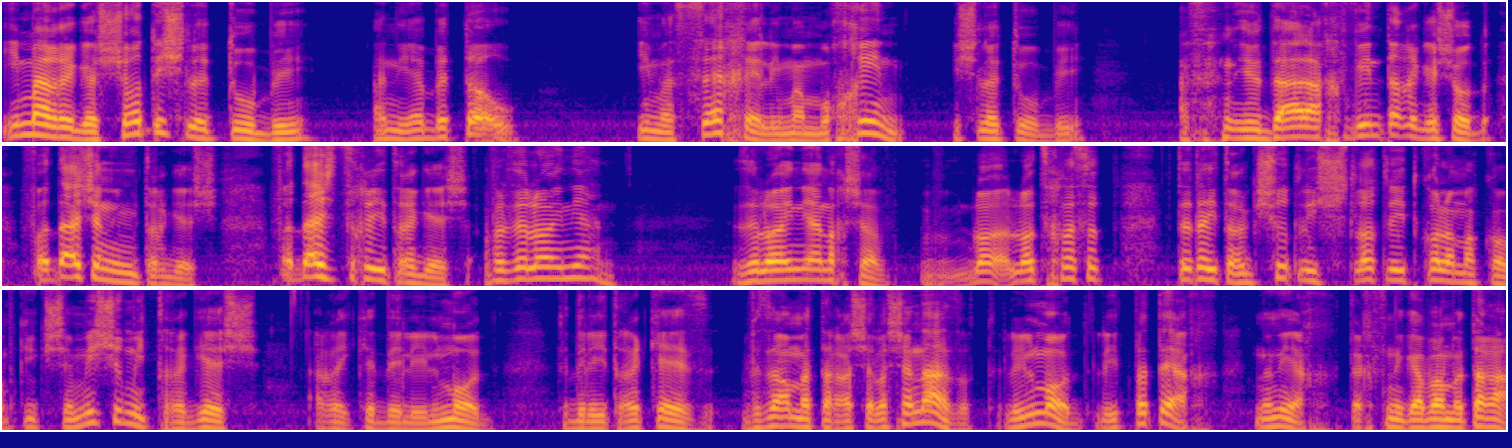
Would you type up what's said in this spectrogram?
אם הרגשות ישלטו בי, אני אהיה בתוהו. אם השכל, אם המוחין ישלטו בי, אז אני יודע להכווין את הרגשות. ודאי שאני מתרגש, ודאי שצריך להתרגש, אבל זה לא העניין. זה לא העניין עכשיו. לא, לא צריך לעשות, לתת להתרגשות לשלוט לי את כל המקום, כי כשמישהו מתרגש, הרי כדי ללמוד, כדי להתרכז, וזו המטרה של השנה הזאת, ללמוד, להתפתח, נניח, תכף ניגע במטרה.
